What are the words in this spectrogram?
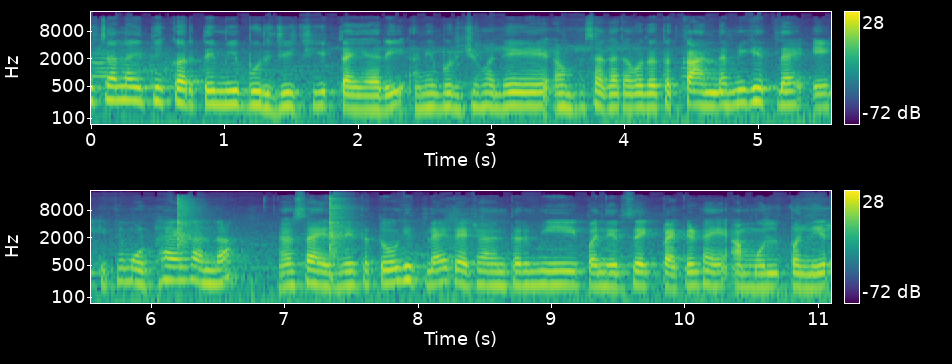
तर चला इथे करते मी बुर्जीची तयारी. आणि बुर्जीमध्ये सगळ्यात अगोदर तर कांदा मी घेतला आहे एक इथे मोठा आहे कांदा साईजने तर तो घेतला आहे त्याच्यानंतर मी पनीरचं एक पॅकेट आहे अमूल पनीर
